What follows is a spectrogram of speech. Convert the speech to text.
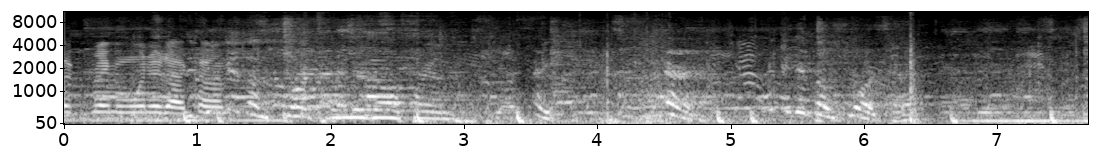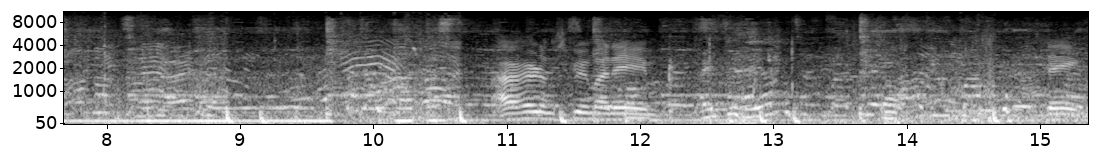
Plug RaymondWarner.com. Get those shorts from your girlfriend. Hey, Eric, where'd you get those shorts, man? I heard him scream my name. Dang.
